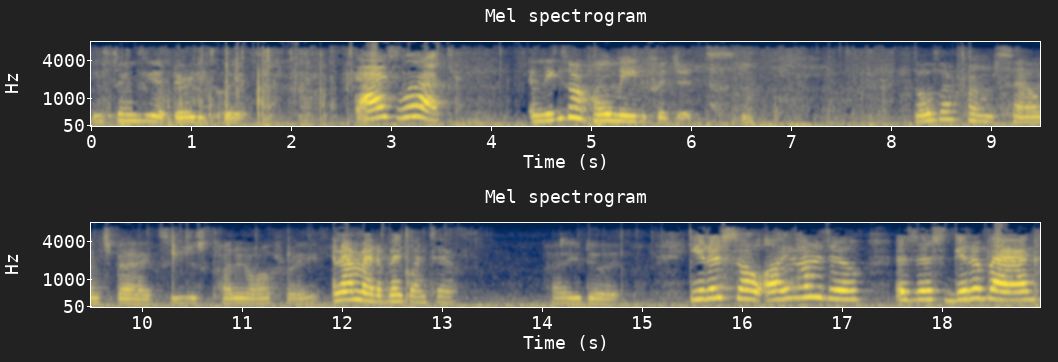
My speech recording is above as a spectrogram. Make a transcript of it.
These things get dirty quick. Guys, look. And these are homemade fidgets. Those are from sandwich bags. You just cut it off, right? And I made a big one too. How do you do it? You just so all you gotta do is just get a bag,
